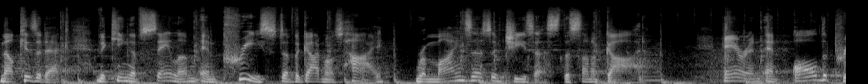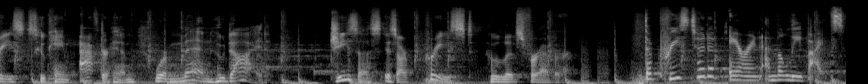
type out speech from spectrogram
Melchizedek, the king of Salem and priest of the God Most High, reminds us of Jesus, the Son of God. Aaron and all the priests who came after him were men who died. Jesus is our priest who lives forever. The priesthood of Aaron and the Levites,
